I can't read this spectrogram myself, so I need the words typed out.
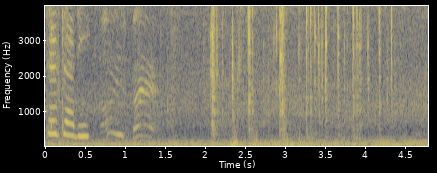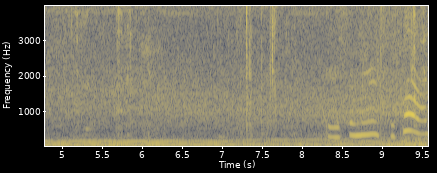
There, Daddy. Oh, he's back. There's America flag.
